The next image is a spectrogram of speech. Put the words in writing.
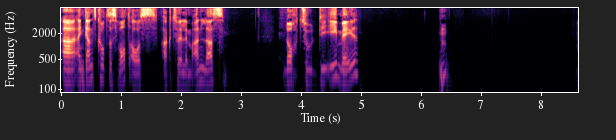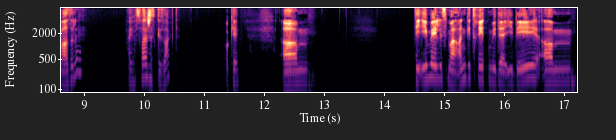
Äh, ein ganz kurzes Wort aus aktuellem Anlass noch zu die E-Mail. Hm? Wasele? Habe ich was Falsches gesagt? Okay. Ähm, die E-Mail ist mal angetreten mit der Idee, ähm,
